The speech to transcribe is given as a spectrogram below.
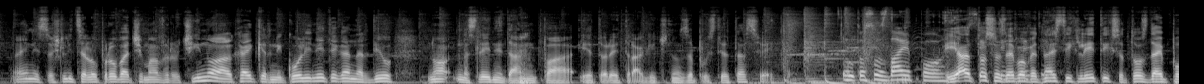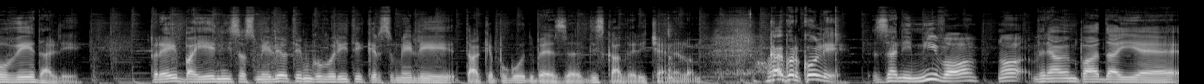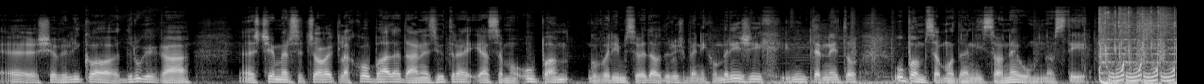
No, Eni so šli celo proba, če ima vročino ali kaj, ker nikoli ni tega naredil, no, naslednji dan pa je torej tragično zapustil ta svet. In to so zdaj po. Ja, to so zdaj po teh letih? 15 letih, so to zdaj povedali. Prej pa je niso smeli o tem govoriti, ker so imeli take pogodbe z Discovery Channelom. Kakorkoli, zanimivo, no, verjamem pa, da je eh, še veliko drugega. eh, S čimer se človek lahko obada danes zjutraj, jaz samo upam, govorim seveda o družbenih omrežjih in internetu, upam samo, da niso neumnosti.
